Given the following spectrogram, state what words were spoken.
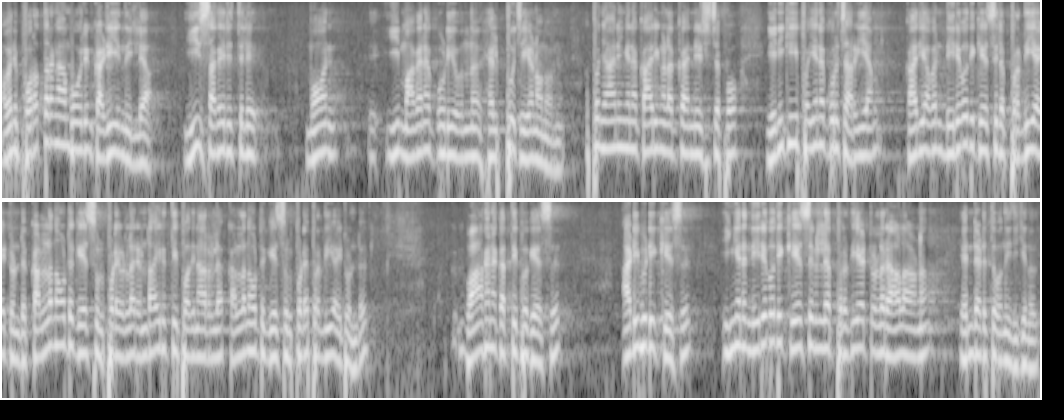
അവന് പുറത്തിറങ്ങാൻ പോലും കഴിയുന്നില്ല. ഈ സാഹചര്യത്തിൽ മോൻ ഈ മകനെ കൂടി ഒന്ന് ഹെൽപ്പ് ചെയ്യണമെന്ന് പറഞ്ഞു. അപ്പോൾ ഞാനിങ്ങനെ കാര്യങ്ങളൊക്കെ അന്വേഷിച്ചപ്പോൾ എനിക്ക് ഈ പയ്യനെക്കുറിച്ച് അറിയാം കാര്യം അവൻ നിരവധി കേസിലെ പ്രതിയായിട്ടുണ്ട്. കള്ളനോട്ട് കേസ് ഉൾപ്പെടെയുള്ള രണ്ടായിരത്തി പതിനാറിലെ കള്ളനോട്ട് കേസ് ഉൾപ്പെടെ പ്രതിയായിട്ടുണ്ട്. വാഹന കത്തിപ്പ് കേസ് അടിപിടി കേസ് ഇങ്ങനെ നിരവധി കേസുകളിലെ പ്രതിയായിട്ടുള്ള ഒരാളാണ് എന്റെ അടുത്ത് വന്നിരിക്കുന്നത്.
